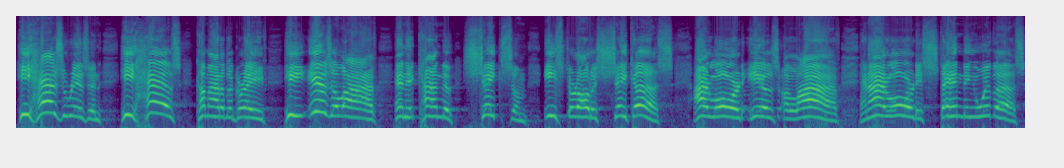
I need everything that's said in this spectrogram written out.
he has risen. He has come out of the grave. He is alive. And it kind of shakes them. Easter ought to shake us. Our Lord is alive. And our Lord is standing with us.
